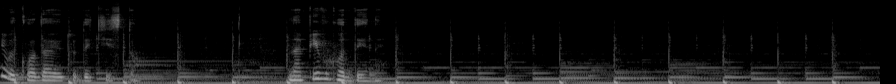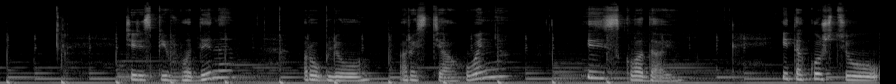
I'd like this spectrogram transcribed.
і викладаю туди тісто на півгодини. Через півгодини роблю розтягування і складаю. І також цю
